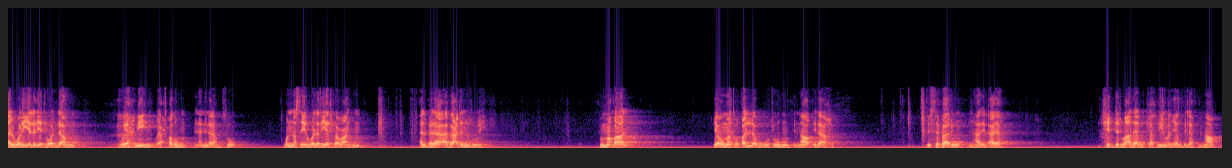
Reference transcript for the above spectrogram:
الولي الذي يتولاهم ويحميهم ويحفظهم من أن لهم سوء والنصير هو الذي يدفع عنهم البلاء بعد نزوله. ثم قال يوم تقلب وجوههم في النار إلى آخره. يستفاد من هذه الآية شدة عذاب الكافرين والعياذ بالله في النار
